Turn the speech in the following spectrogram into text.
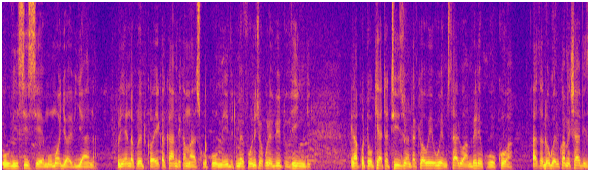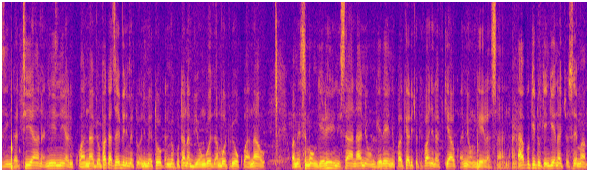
UVCCM, umoja wa vijana. Tulienda kule tukaweka kambi kama siku kumi hivi, tumefundishwa kule vitu vingi inapotokea tatizo natakiwa wewe uwe mstari wa mbele kuokoa. Sasa dogo alikuwa ameshavizingatia na nini alikuwa navyo. Mpaka sasa hivi nimeto, nimetoka nimekutana na viongozi ambao tuliokuwa nao. Wamesema ongeleni sana, yani ongeleni. Kwa kile alichokifanya rafiki yako, yani ongela sana. Alafu kitu kingine nachosema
